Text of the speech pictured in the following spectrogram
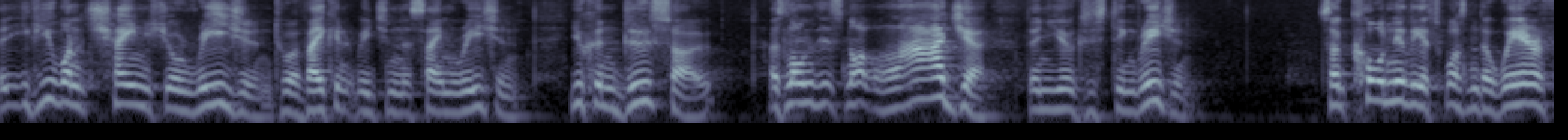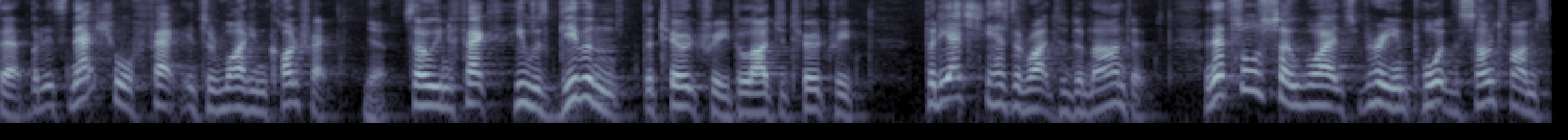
that if you want to change your region to a vacant region in the same region, you can do so as long as it's not larger than your existing region. So Cornelius wasn't aware of that, but it's an actual fact, it's a writing contract. Yeah. So in fact, he was given the territory, the larger territory, but he actually has the right to demand it. And that's also why it's very important sometimes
